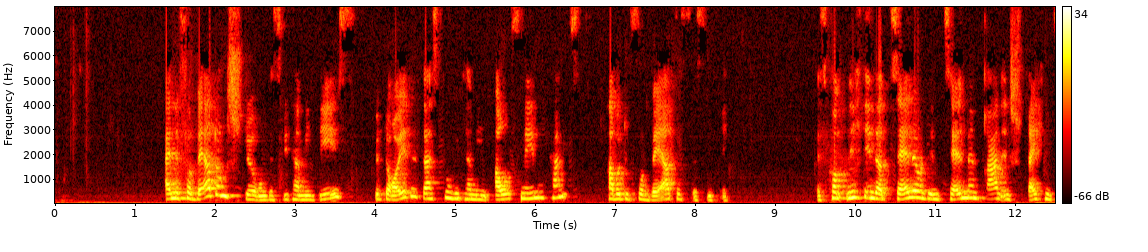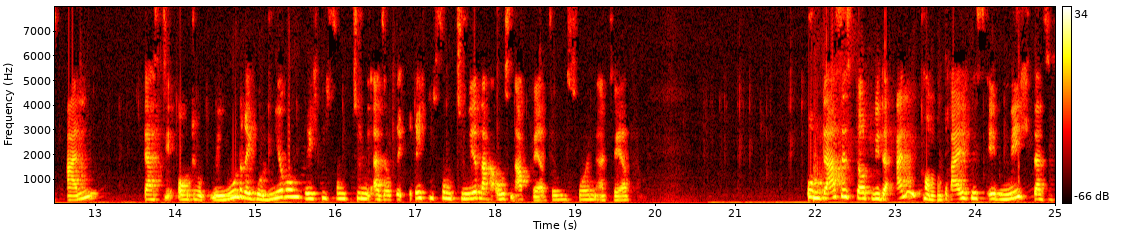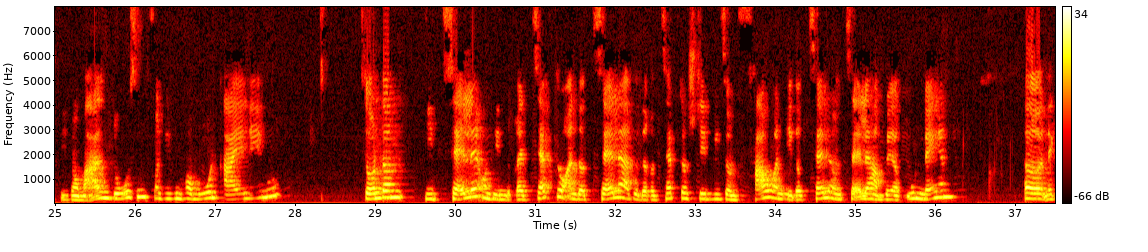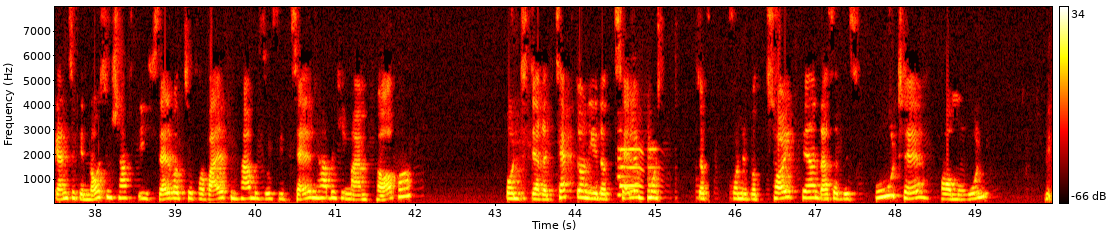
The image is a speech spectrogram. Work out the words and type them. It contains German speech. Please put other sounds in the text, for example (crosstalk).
Eine Verwertungsstörung des Vitamin Ds bedeutet, dass du Vitamin aufnehmen kannst, aber du verwertest es nicht. Es kommt nicht in der Zelle und im Zellmembran entsprechend an, dass die Autoimmunregulierung richtig funktioniert, also richtig funktioniert nach außen abwärts, so wie ich es vorhin erklärt habe. Um dass es dort wieder ankommt, reicht es eben nicht, dass ich die normalen Dosen von diesem Hormon einnehme, sondern die Zelle und den Rezeptor an der Zelle, also der Rezeptor steht wie so ein V an jeder Zelle und Zelle haben wir Unmengen, äh, eine ganze Genossenschaft, die ich selber zu verwalten habe, so viele Zellen habe ich in meinem Körper und der Rezeptor in jeder Zelle muss davon überzeugt werden, dass er das gute Hormon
